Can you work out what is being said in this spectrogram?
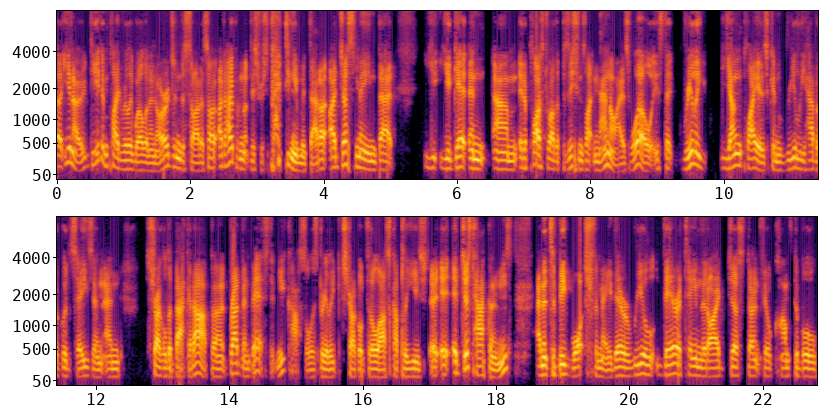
Uh, you know, Dearden played really well in an Origin decider, so I, I hope I'm not disrespecting him with that. I, I just mean that you, you get, and um, it applies to other positions like Nanai as well. Is that really young players can really have a good season and struggle to back it up. Uh, Bradman Best at Newcastle has really struggled for the last couple of years. It, it, just happens, and it's a big watch for me. They're a real, they're a team that I just don't feel comfortable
